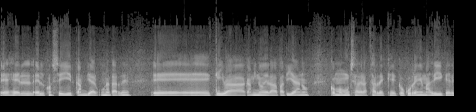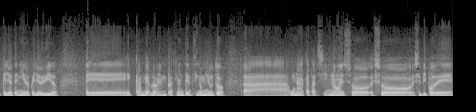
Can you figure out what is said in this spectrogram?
es el, conseguir cambiar una tarde eh, que iba camino de la apatía, ¿no? como muchas de las tardes que, ocurren en Madrid, que, yo he tenido, que yo he vivido, eh, cambiarlo en prácticamente en cinco minutos a una catarsis, ¿no? Eso, eso, ese tipo de,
